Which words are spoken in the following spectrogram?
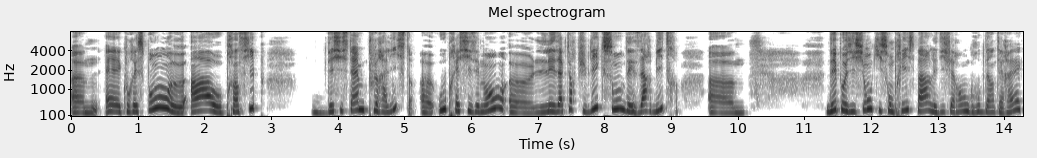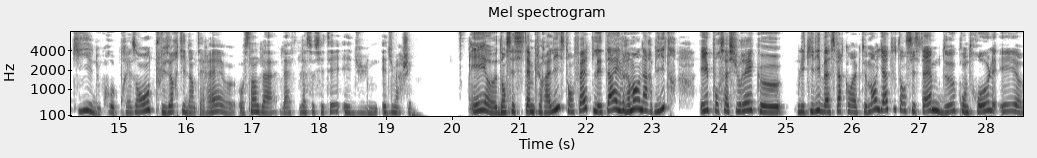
euh, correspond euh, à au principe des systèmes pluralistes où précisément les acteurs publics sont des arbitres des positions qui sont prises par les différents groupes d'intérêts qui coup, représentent plusieurs types d'intérêts euh, au sein de la, la, la, société et du, et du marché. Et euh, dans ces systèmes pluralistes, en fait, l'État est vraiment un arbitre, et pour s'assurer que l'équilibre va se faire correctement, il y a tout un système de contrôle et euh,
